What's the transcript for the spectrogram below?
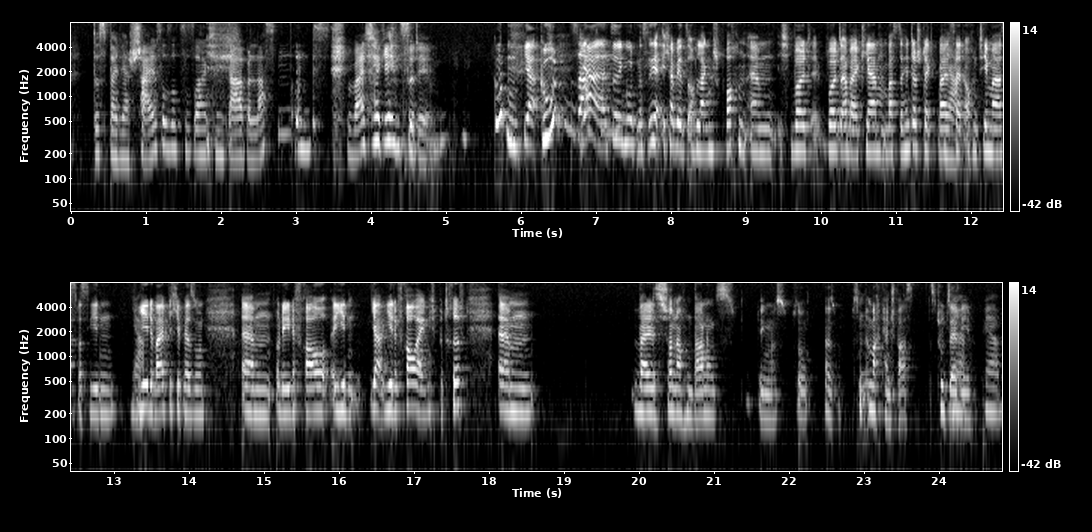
das bei der Scheiße sozusagen da belassen und weitergehen zu dem Guten, ja. guten Sachen. Ja, zu den Guten. Ich habe jetzt auch lange gesprochen. Ähm, ich wollte wollte aber erklären, was dahinter steckt, weil Ja. es halt auch ein Thema ist, was jeden, Ja. jede weibliche Person ähm, oder jede Frau, äh, jeden, ja, jede Frau eigentlich betrifft. Ähm, weil es schon auch ein Warnungsding ist. So. Also, es macht keinen Spaß. Es tut sehr ja, weh. Ja,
